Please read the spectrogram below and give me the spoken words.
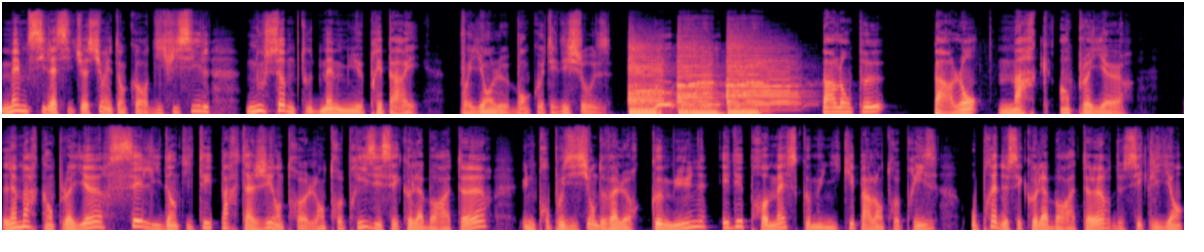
Même si la situation est encore difficile, nous sommes tout de même mieux préparés. Voyons le bon côté des choses. Parlons peu, parlons marque employeur. La marque employeur, c'est l'identité partagée entre l'entreprise et ses collaborateurs, une proposition de valeur commune et des promesses communiquées par l'entreprise auprès de ses collaborateurs, de ses clients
